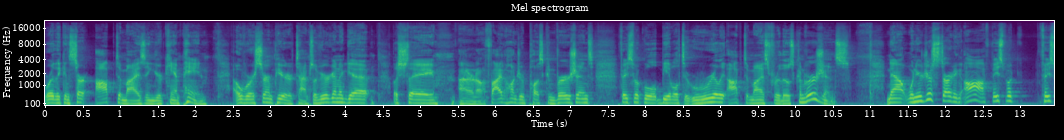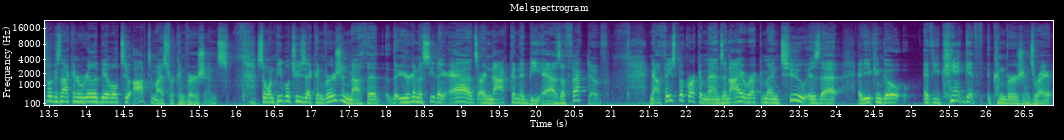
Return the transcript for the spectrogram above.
where they can start optimizing your campaign over a certain period of time. So if you're going to get, let's say, I don't know, 500 plus conversions, Facebook will be able to really optimize for those conversions. Now, when you're just starting off, Facebook Facebook is not going to really be able to optimize for conversions. So when people choose that conversion method, you're going to see their ads are not going to be as effective. Now, Facebook recommends, and I recommend too, is that if you can go, if you can't get conversions, right?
